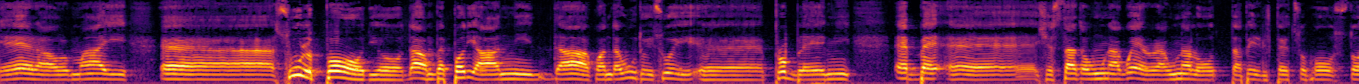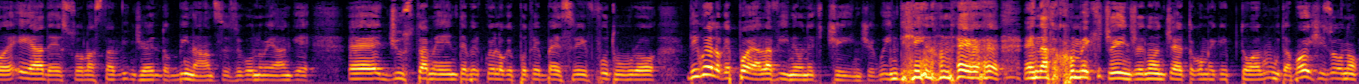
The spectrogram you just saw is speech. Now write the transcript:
era ormai eh, sul podio da un bel po' di anni, da quando ha avuto i suoi eh, problemi, e beh, eh, c'è stata una guerra, una lotta per il terzo posto e adesso la sta vincendo Binance, secondo me anche eh, giustamente per quello che potrebbe essere il futuro di quello che poi alla fine è un exchange, quindi non è, è nato come exchange, non certo come criptovaluta. Poi ci sono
